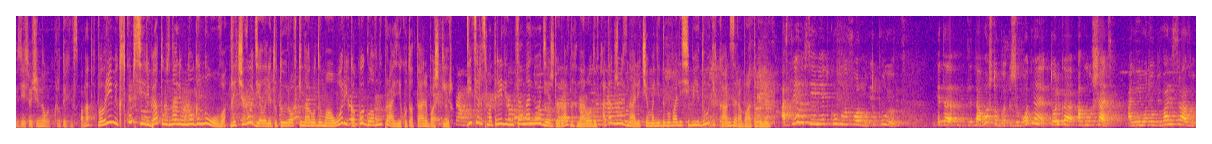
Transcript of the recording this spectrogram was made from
Здесь очень много крутых экспонатов. Во время экскурсии ребята узнали много нового. Для чего делали татуировки народа маори, какой главный праздник у татар и башкир. Дети рассмотрели национальную одежду разных народов, а также узнали, чем они добывали себе еду и как зарабатывали. А стрелы все имеют круглую форму, тупую. Это для того, чтобы животное только оглушать. Они его не убивали сразу,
